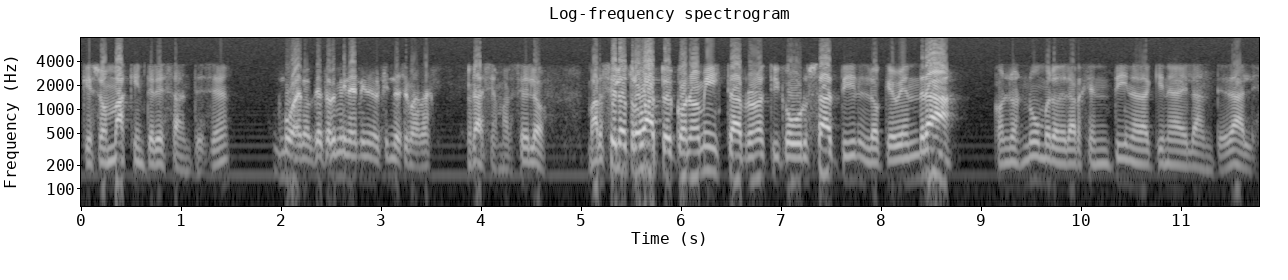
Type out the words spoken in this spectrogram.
que son más que interesantes. ¿eh? Bueno, que termine bien el fin de semana. Gracias, Marcelo. Marcelo Trovato, economista, pronóstico bursátil, lo que vendrá con los números de la Argentina de aquí en adelante. Dale.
